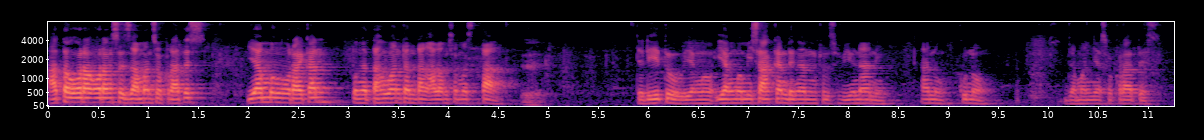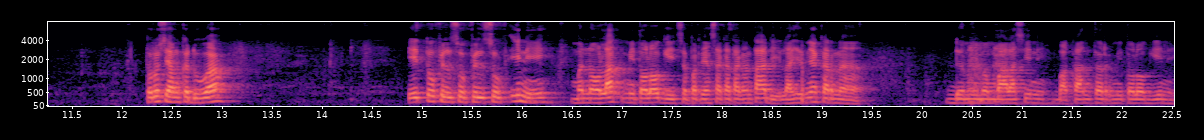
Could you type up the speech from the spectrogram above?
atau orang-orang sezaman Sokrates yang menguraikan pengetahuan tentang alam semesta. Jadi itu yang yang memisahkan dengan filsuf Yunani, anu kuno, zamannya Sokrates. Terus yang kedua itu filsuf-filsuf ini menolak mitologi seperti yang saya katakan tadi, lahirnya karena demi membalas ini bakanter mitologi ini.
